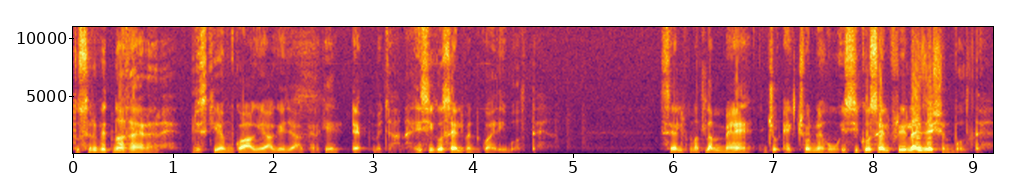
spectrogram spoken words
तो सिर्फ़ इतना सा एरर है, जिसकी हमको आगे आगे जा करके डेप्थ में जाना है। इसी को सेल्फ इंक्वायरी बोलते हैं। सेल्फ मतलब मैं जो एक्चुअल में हूँ, इसी को सेल्फ रियलाइजेशन बोलते हैं।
